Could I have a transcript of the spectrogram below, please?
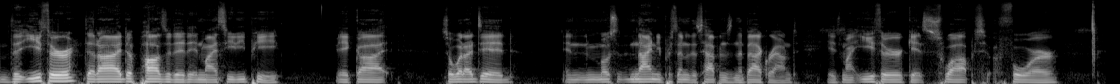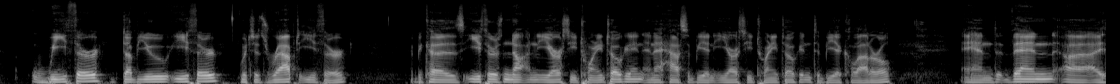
The ether that I deposited in my CDP, it got so what I did, and most of ninety percent of this happens in the background, is my ether gets swapped for Weether, W Ether, which is wrapped ether, because ether is not an ERC20 token, and it has to be an ERC20 token to be a collateral. And then uh, I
